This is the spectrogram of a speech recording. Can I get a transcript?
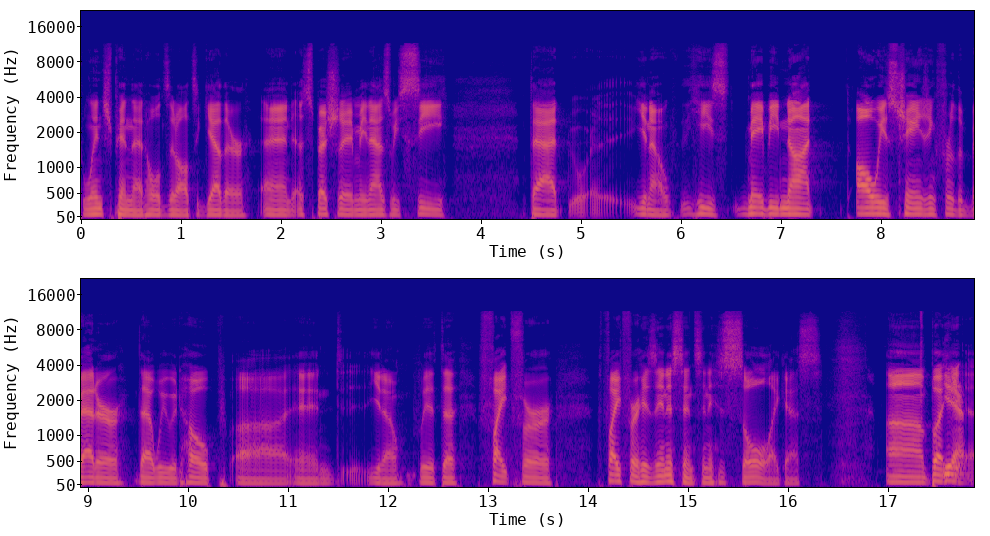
linchpin that holds it all together. And especially, I mean, as we see that, you know, he's maybe not always changing for the better that we would hope, uh, and you know we have to fight for fight for his innocence and his soul, I guess. Uh, but yeah. Yeah.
